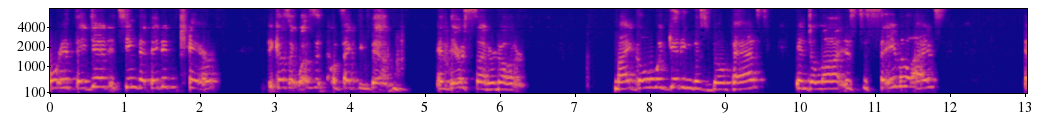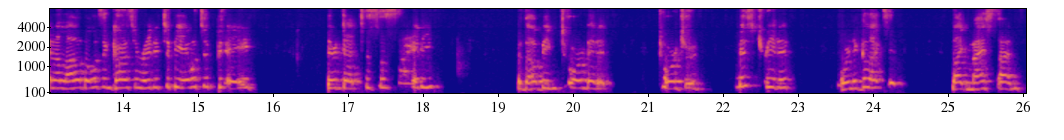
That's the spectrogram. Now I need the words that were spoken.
Or if they did, it seemed that they didn't care because it wasn't affecting them and their son or daughter. My goal with getting this bill passed into law is to save lives and allow those incarcerated to be able to pay their debt to society without being tormented, tortured, mistreated, or neglected like my son.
